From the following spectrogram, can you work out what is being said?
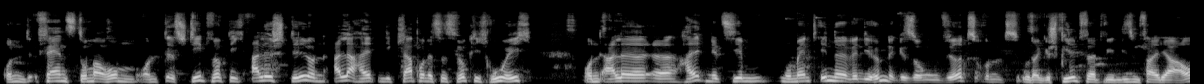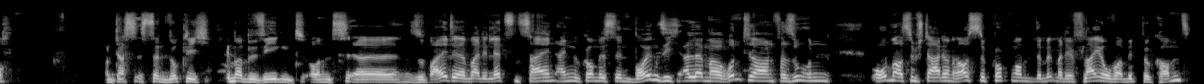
und Fans drumherum und es steht wirklich alles still und alle halten die Klappe und es ist wirklich ruhig und alle äh, halten jetzt hier im Moment inne, wenn die Hymne gesungen wird und oder gespielt wird, wie in diesem Fall ja auch. Und das ist dann wirklich immer bewegend. Und äh, sobald er bei den letzten Zeilen angekommen ist, dann beugen sich alle mal runter und versuchen oben aus dem Stadion rauszugucken, um, damit man den Flyover mitbekommt.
